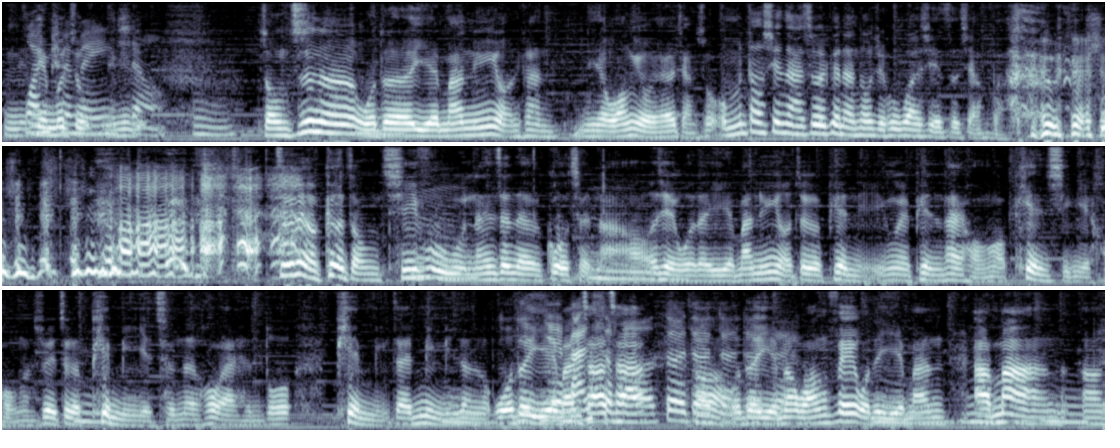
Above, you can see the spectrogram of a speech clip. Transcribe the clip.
念不住，没印象。嗯。总之呢，我的野蛮女友，你看你的网友也在讲说，我们到现在还是会跟男同学互换鞋子的想法。这边有各种欺负男生的过程啊，而且我的野蛮女友这个片名，因为片子太红哦，片型也红了，所以这个片名也成了后来很多片名在命名上说，我的野蛮叉叉，对对对，我的野蛮王妃，我的野蛮阿妈啊。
